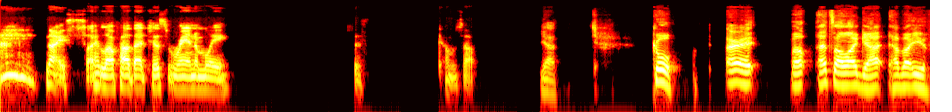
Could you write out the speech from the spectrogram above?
way. nice. I love how that just randomly just comes up. Yeah. Cool. All right. Well, that's all I got. How about you?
